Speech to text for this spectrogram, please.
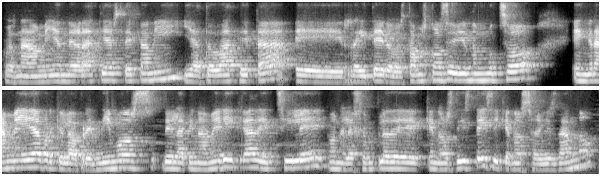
Pues nada, un millón de gracias, Stephanie, y a toda Z. Eh, reitero, estamos consiguiendo mucho en gran medida porque lo aprendimos de Latinoamérica, de Chile, con el ejemplo de, que nos disteis y que nos seguís dando.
